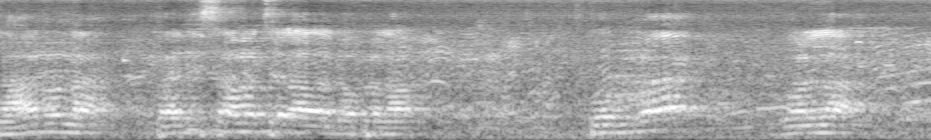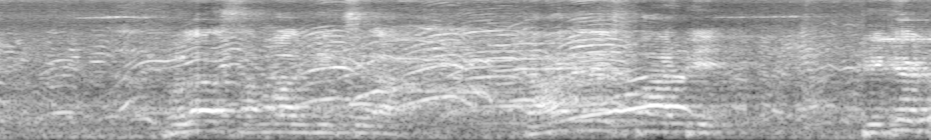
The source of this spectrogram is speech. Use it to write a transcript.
రానున్న పది సంవత్సరాల లోపల కుర్మ గొల్ల కుల సంబంధించిన కాంగ్రెస్ పార్టీ టికెట్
